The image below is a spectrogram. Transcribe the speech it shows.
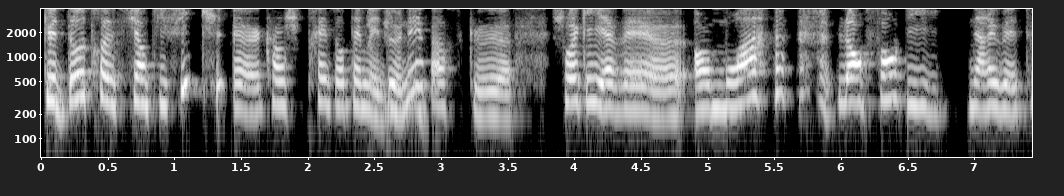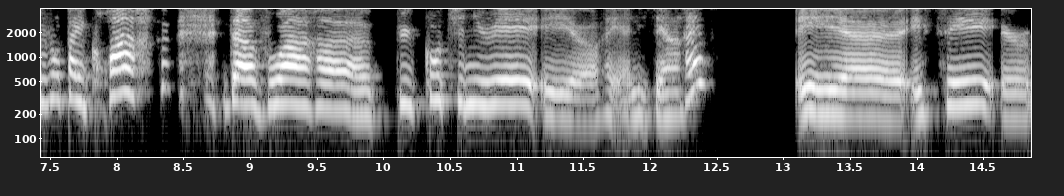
que d'autres scientifiques euh, quand je présentais mes données parce que je crois qu'il y avait euh, en moi l'enfant qui n'arrivait toujours pas à y croire d'avoir euh, pu continuer et réaliser un rêve. Et, euh, et c'est euh,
